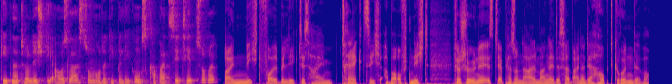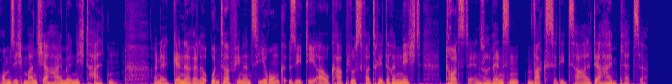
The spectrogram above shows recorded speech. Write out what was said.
geht natürlich die Auslastung oder die Belegungskapazität zurück. Ein nicht voll belegtes Heim trägt sich aber oft nicht. Für Schöne ist der Personalmangel deshalb einer der Hauptgründe, warum sich manche Heime nicht halten. Eine generelle Unterfinanzierung sieht die AOK Plus Vertreterin nicht. Trotz der Insolvenzen wachse die Zahl der Heimplätze.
